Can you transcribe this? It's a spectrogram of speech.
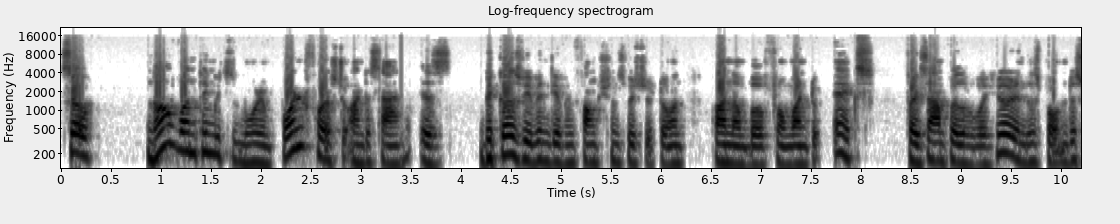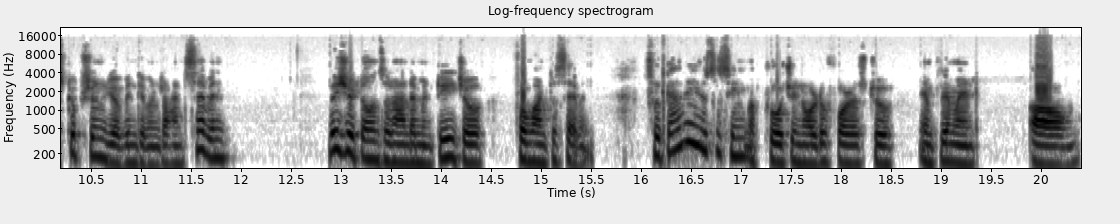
So now one thing which is more important for us to understand is because we've been given functions which return a number from 1 to x, for example, over here in this problem description, you have been given rand 7 which returns a random integer from 1 to 7. So can we use the same approach in order for us to implement um,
